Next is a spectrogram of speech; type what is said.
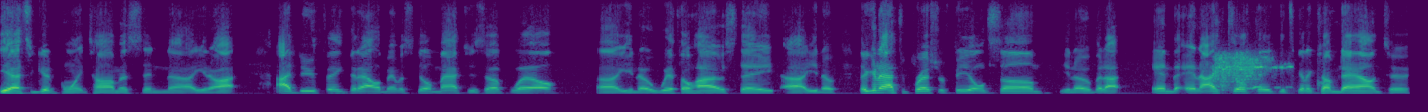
Yeah, that's a good point, Thomas. And uh, you know, I I do think that Alabama still matches up well. Uh, you know, with Ohio State, uh, you know, they're going to have to pressure field some, you know, but I, and and I still think it's going to come down to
